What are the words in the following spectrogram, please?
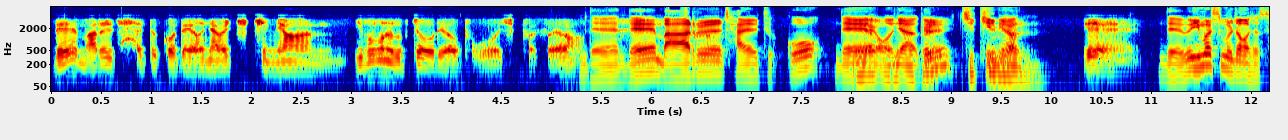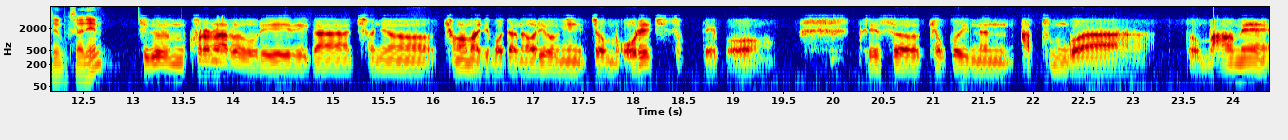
내 말을 잘 듣고 내 언약을 지키면 이 부분을 읊조려 보고 싶었어요. 네, 내 말을 잘 듣고 내, 언약을 지키면. 예. 네, 왜 이 말씀을 정하셨어요, 목사님? 지금 코로나로 우리가 전혀 경험하지 못한 어려움이 좀 오래 지속되고 그래서 겪고 있는 아픔과 또 마음에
